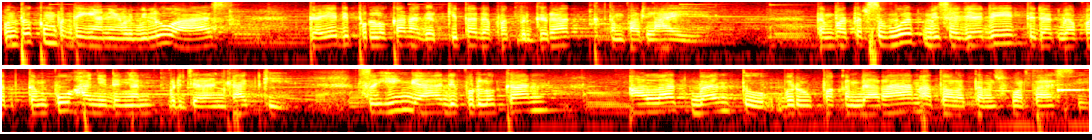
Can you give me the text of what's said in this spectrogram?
Untuk kepentingan yang lebih luas, gaya diperlukan agar kita dapat bergerak ke tempat lain. Tempat tersebut bisa jadi tidak dapat ditempuh hanya dengan berjalan kaki, sehingga diperlukan alat bantu berupa kendaraan atau alat transportasi.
